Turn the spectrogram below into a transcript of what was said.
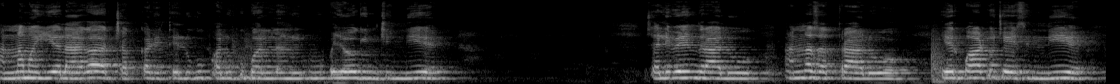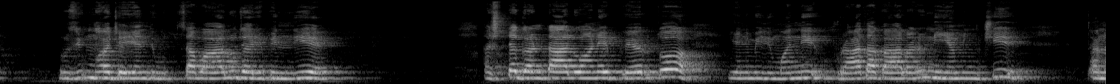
అన్నమయ్యేలాగా చక్కటి తెలుగు పలుకు బళ్ళను ఉపయోగించింది. చలివేంద్రాలు అన్నసత్రాలు ఏర్పాటు చేసింది. నృసింహ జయంతి ఉత్సవాలు జరిపింది. అష్టఘంటాలు అనే పేరుతో ఎనిమిది మంది వ్రాతగాలను నియమించి తన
